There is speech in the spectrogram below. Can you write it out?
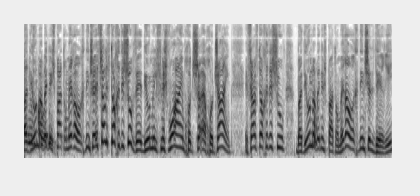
בדיון בבית משפט אומר העורך דין שאפשר לפתוח את זה שוב, זה דיון מלפני שבועיים, חודשיים, אפשר לפתוח את זה שוב, בדיון בבית משפט אומר העורך דין של דרעי,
